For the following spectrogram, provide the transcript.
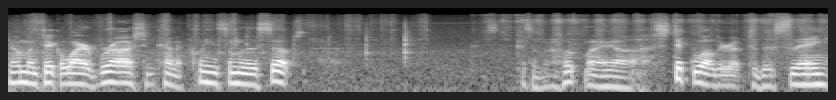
Now I'm going to take a wire brush and kind of clean some of this up because I'm going to hook my uh, stick welder up to this thing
